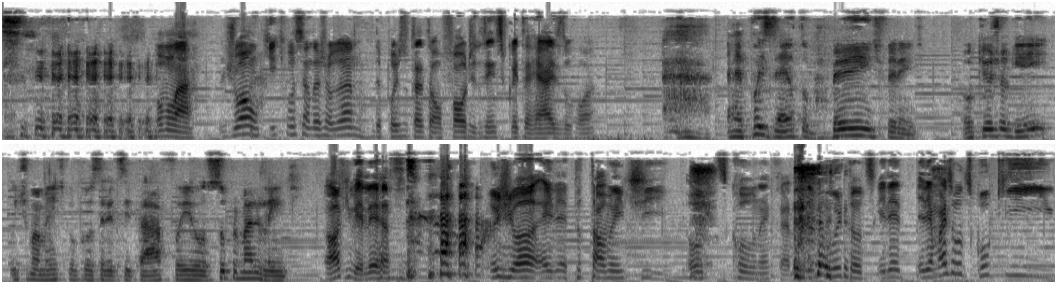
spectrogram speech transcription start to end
Vamos lá. João, o que, que você anda jogando depois do Titanfall de 250 reais do Juan? Ah, é, pois é, eu tô bem diferente. O que eu joguei ultimamente que eu gostaria de citar foi o Super Mario Land. Ó, oh, que beleza! o João, ele é totalmente old school, né, cara? Ele é muito old school. Ele é, ele é mais old school que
